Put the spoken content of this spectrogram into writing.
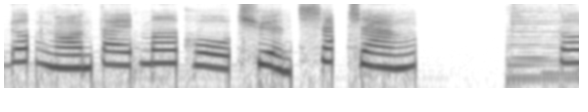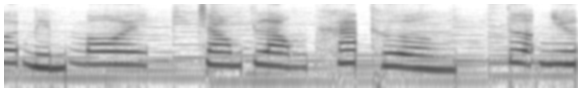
đốt ngón tay mơ hồ chuyển sắc trắng. Tôi mím môi, trong lòng khác thường, tựa như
